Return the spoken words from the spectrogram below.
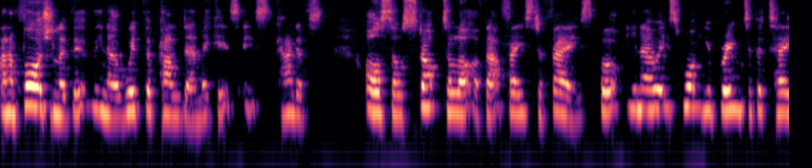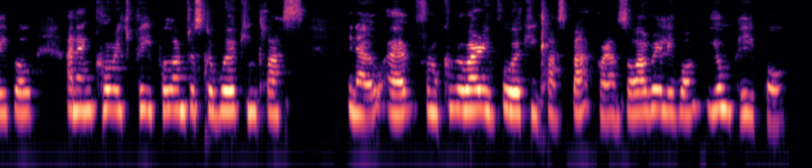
And unfortunately, the, you know, with the pandemic, it's it's kind of also stopped a lot of that face to face. But you know, it's what you bring to the table and encourage people. I'm just a working class, you know, uh, from a very working class background. So I really want young people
